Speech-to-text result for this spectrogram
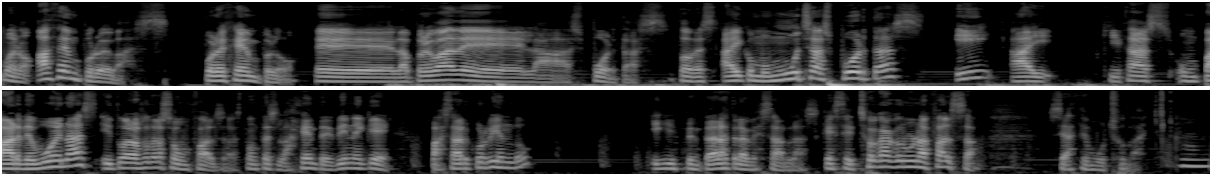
Bueno, hacen pruebas. Por ejemplo, eh, la prueba de las puertas. Entonces, hay como muchas puertas y hay quizás un par de buenas y todas las otras son falsas. Entonces, la gente tiene que pasar corriendo e intentar atravesarlas. Que se choca con una falsa, se hace mucho daño. Mm.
